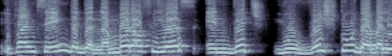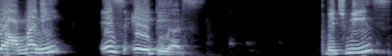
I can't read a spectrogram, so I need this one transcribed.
if I'm saying that the number of years in which you wish to double your money is 8 years, which means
